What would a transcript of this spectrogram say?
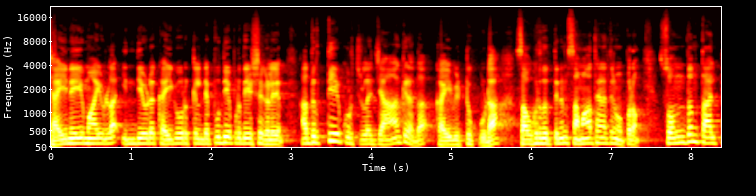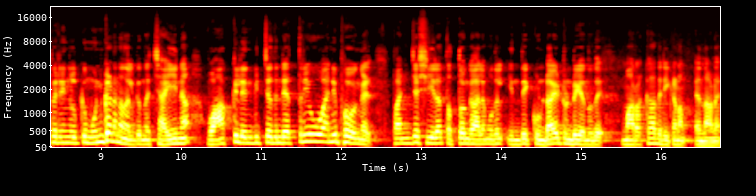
ചൈനയുമായുള്ള ഇന്ത്യയുടെ കൈകോർക്കലിന്റെ പുതിയ പ്രതീക്ഷകളിലും അതിർത്തിയെക്കുറിച്ചുള്ള ജാഗ്രത കൈവിട്ടുകൂടാ. സൗഹൃദത്തിനും സമാധാനത്തിനുമപ്പുറം സ്വന്തം താല്പര്യങ്ങൾക്ക് മുൻഗണന നൽകുന്ന ചൈന വാക്ക് ലംഘിച്ചതിന്റെ എത്രയോ അനുഭവങ്ങൾ പഞ്ചശീല തത്വം കാലം മുതൽ ഇന്ത്യക്കുണ്ടായിട്ടുണ്ട് എന്നത് മറക്കാതിരിക്കണം എന്നാണ്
